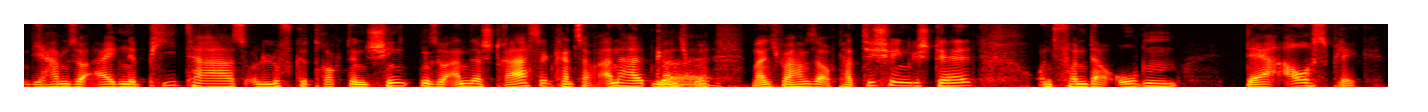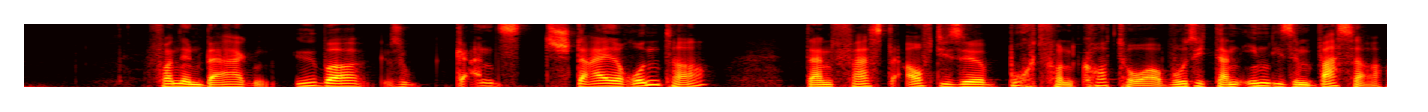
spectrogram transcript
die, haben so eigene Pitas und luftgetrockneten Schinken so an der Straße, kannst du auch anhalten. Manchmal, manchmal haben sie auch ein paar Tische hingestellt und von da oben der Ausblick von den Bergen über so ganz steil runter, dann fast auf diese Bucht von Kotor, wo sich dann in diesem Wasser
